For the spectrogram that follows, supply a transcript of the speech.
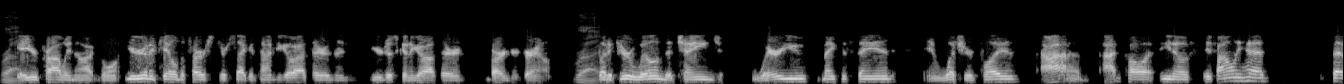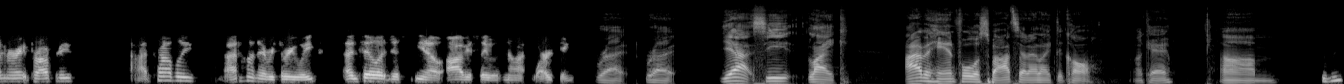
right. yeah, you're probably not going. You're going to kill the first or second time you go out there, and then you're just going to go out there and burn your ground. right. But if you're willing to change where you make the stand and what you're playing, I I'd call it. You know, if, if I only had seven or eight properties, I'd probably I'd hunt every three weeks until it just you know obviously was not working. Right, right. Yeah, see, like I have a handful of spots that I like to call. Okay. Um Mhm.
